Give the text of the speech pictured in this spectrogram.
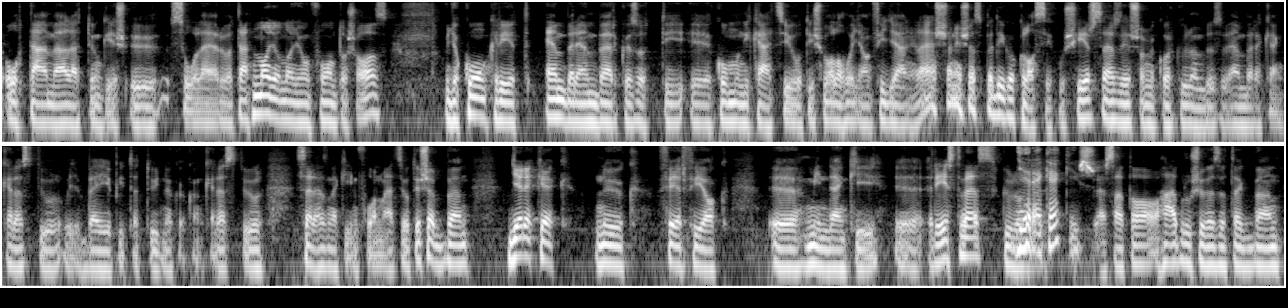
ott áll mellettünk, és ő szól erről. Tehát nagyon-nagyon fontos az, hogy a konkrét ember-ember közötti kommunikációt is valahogyan figyelni lehessen, és ez pedig a klasszikus hírszerzés, amikor különböző embereken keresztül, vagy beépített ügynökökön keresztül szereznek információt. És ebben gyerekek, nők, férfiak, mindenki részt vesz. Külön, Gyerekek is? Persze, hát a háborús övezetekben,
